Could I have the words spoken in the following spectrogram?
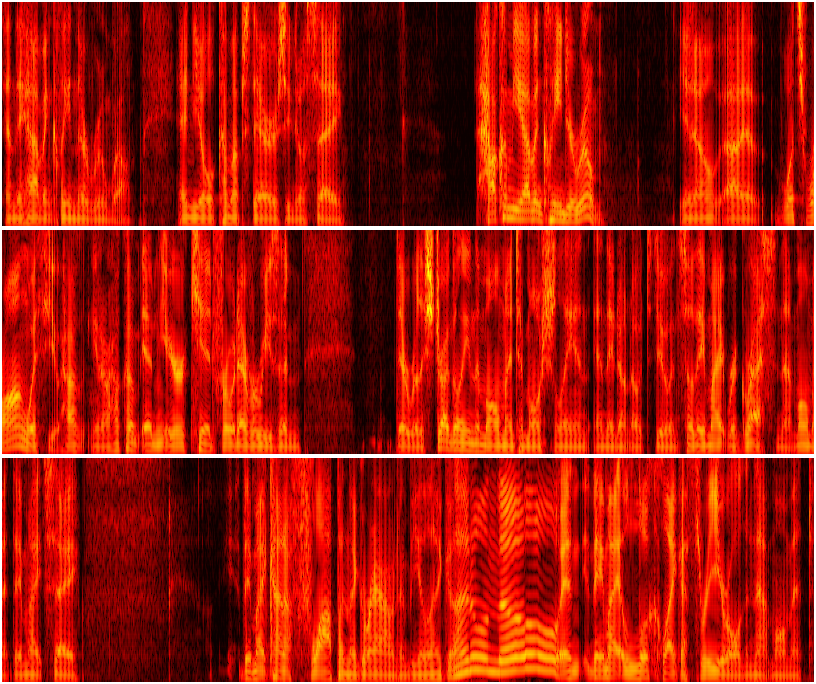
and they haven't cleaned their room well. And you'll come upstairs and you'll say, How come you haven't cleaned your room? You know, uh, what's wrong with you? How you know how come? And your kid, for whatever reason, they're really struggling in the moment emotionally, and, and they don't know what to do, and so they might regress in that moment. They might say, they might kind of flop on the ground and be like, I don't know, and they might look like a three year old in that moment,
